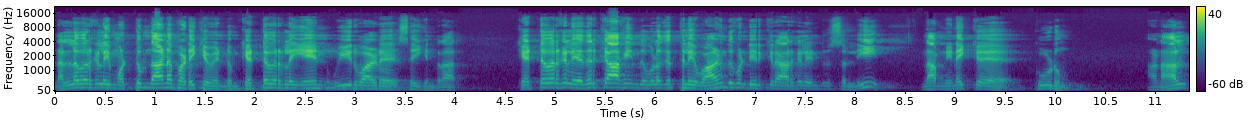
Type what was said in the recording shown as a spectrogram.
நல்லவர்களை மட்டும்தானே படைக்க வேண்டும். கெட்டவர்களை ஏன் உயிர் வாழ செய்கின்றார்? கெட்டவர்கள் எதற்காக இந்த உலகத்திலே வாழ்ந்து கொண்டிருக்கிறார்கள் என்று சொல்லி நாம் நினைக்க கூடும். ஆனால்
